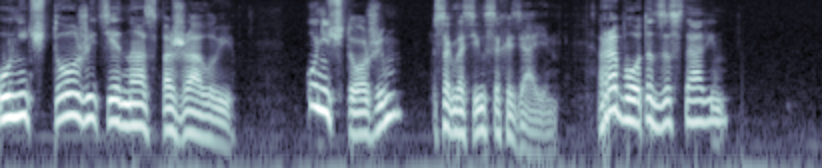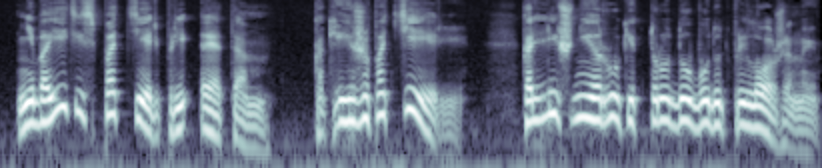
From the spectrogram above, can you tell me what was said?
уничтожите нас, пожалуй. Уничтожим, согласился хозяин. Работать заставим. Не боитесь потерь при этом? Какие же потери? Коль лишние руки к труду будут приложены,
